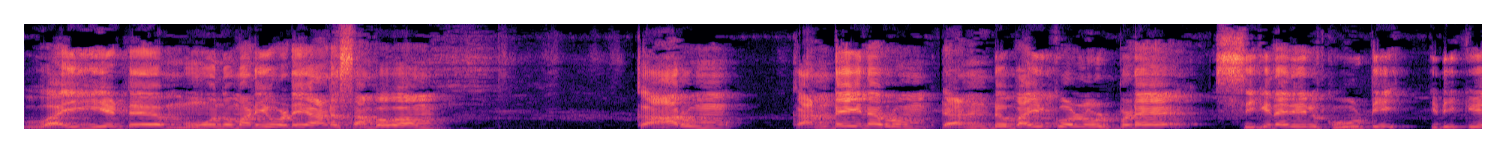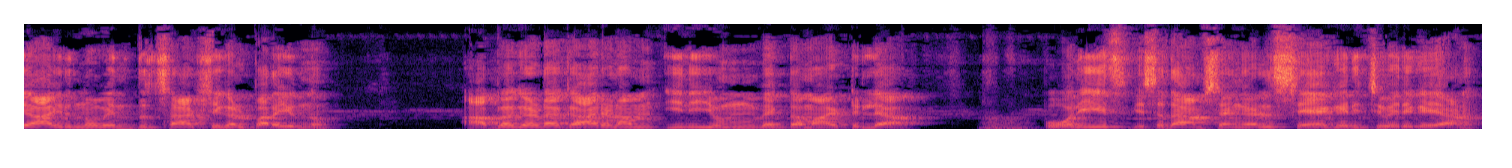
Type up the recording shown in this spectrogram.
വൈകിട്ട് മൂന്ന് മണിയോടെയാണ് സംഭവം. കാറും കണ്ടെയ്നറും രണ്ട് ബൈക്കുകളും ഉൾപ്പെടെ സിഗ്നലിൽ കൂട്ടി ഇരിക്കുകയായിരുന്നുവെന്ന് ദുസ്സാക്ഷികൾ പറയുന്നു. അപകട കാരണം ഇനിയും വ്യക്തമായിട്ടില്ല. പോലീസ് വിശദാംശങ്ങൾ ശേഖരിച്ചു വരികയാണ്.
